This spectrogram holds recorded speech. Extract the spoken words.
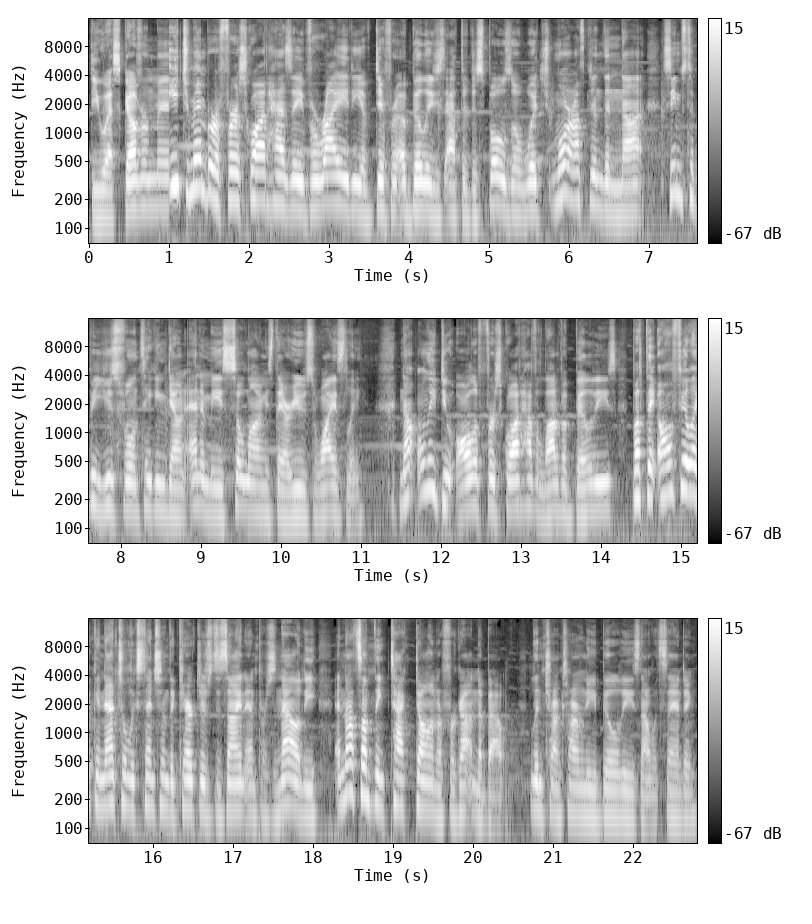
the US government. Each member of First Squad has a variety of different abilities at their disposal, which more often than not seems to be useful in taking down enemies so long as they are used wisely. Not only do all of First Squad have a lot of abilities, but they all feel like a natural extension of the character's design and personality, and not something tacked on or forgotten about. Lin Chung's Harmony abilities notwithstanding.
